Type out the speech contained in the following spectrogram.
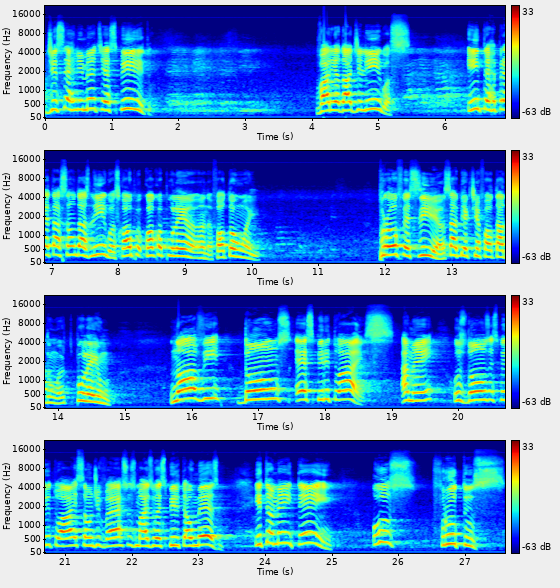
Discernimento de espírito. Variedade de línguas. Interpretação das línguas. Qual, qual que eu pulei, Ana? Faltou um aí. Profecia. Eu sabia que tinha faltado um. Eu pulei um. Nove dons espirituais. Amém? Os dons espirituais são diversos, mas o Espírito é o mesmo. E também tem os frutos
